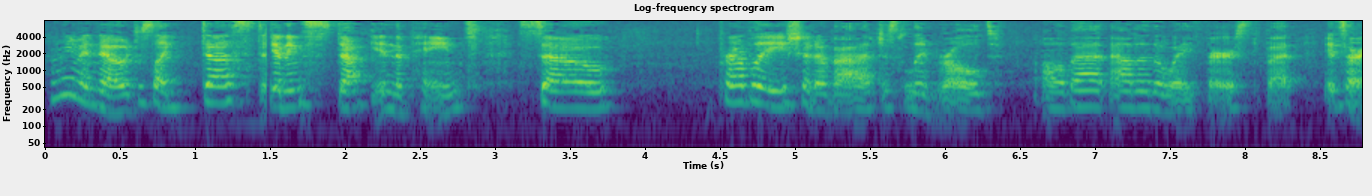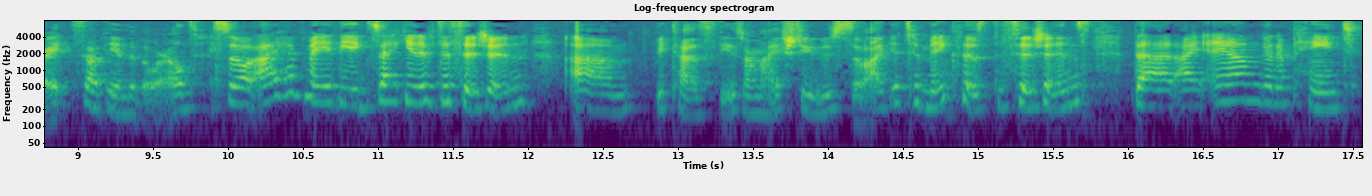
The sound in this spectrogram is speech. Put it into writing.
I don't even know, just like dust getting stuck in the paint. So probably should have uh, just lint rolled all that out of the way first, but it's alright, it's not the end of the world. So I have made the executive decision, um, because these are my shoes, so I get to make those decisions, that I am going to paint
